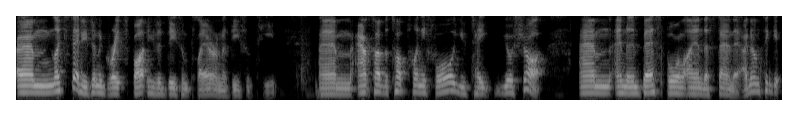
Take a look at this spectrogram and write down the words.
Um, like you said, he's in a great spot. He's a decent player on a decent team. Um, outside the top 24, you take your shot. Um, and in best ball, I understand it. I don't think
